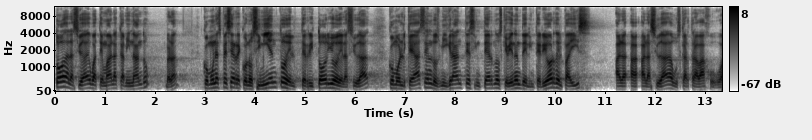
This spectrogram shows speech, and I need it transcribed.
toda la ciudad de Guatemala caminando, ¿verdad? Como una especie de reconocimiento del territorio de la ciudad, como el que hacen los migrantes internos que vienen del interior del país a la, ciudad a buscar trabajo o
